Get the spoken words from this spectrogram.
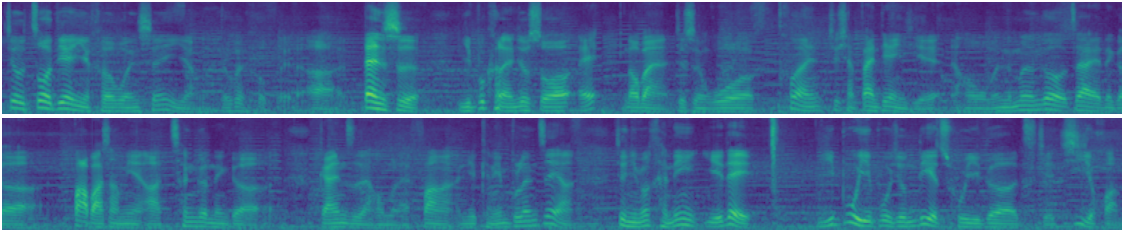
就做电影和纹身一样嘛，都会后悔的啊。但是你不可能就说，哎，老板，就是我突然就想办电影节，然后我们能不能够在那个爸爸上面啊撑个那个杆子，然后我们来放啊？你肯定不能这样，就你们肯定也得一步一步就列出一个自己的计划嘛。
